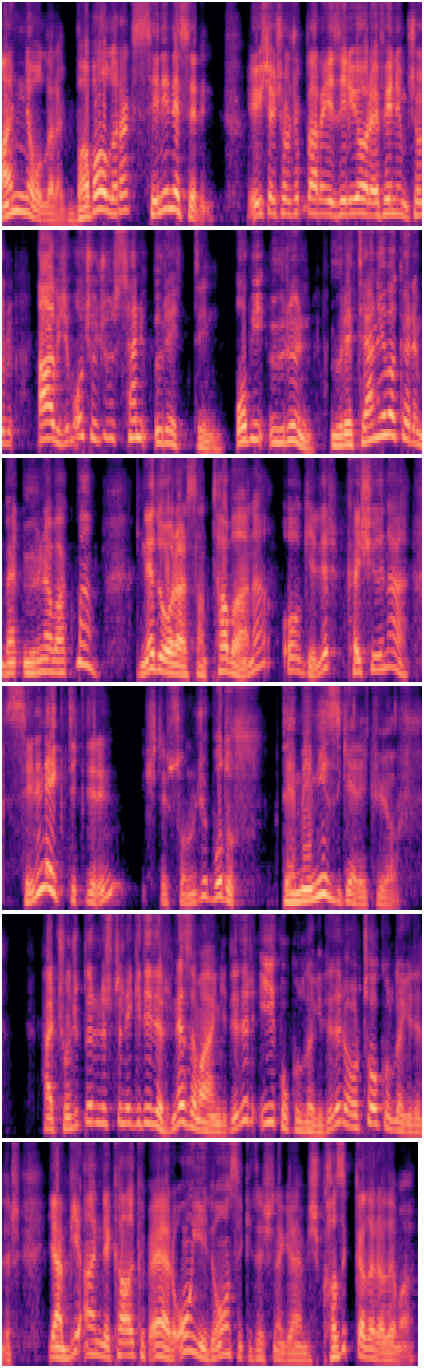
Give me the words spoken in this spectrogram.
Anne olarak, baba olarak senin eserin. E işte çocuklar eziliyor efendim çocuk. Abicim o çocuğu sen ürettin. O bir ürün. Üretene bakarım ben ürüne bakmam. Ne doğrarsan tabağına o gelir kaşığına. Senin ektiklerin işte sonucu budur. Dememiz gerekiyor. Ha çocukların üstüne gidilir. Ne zaman gidilir? İlkokulda gidilir, ortaokulda gidilir. Yani bir anne kalkıp eğer 17-18 yaşına gelmiş kazık kadar adama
